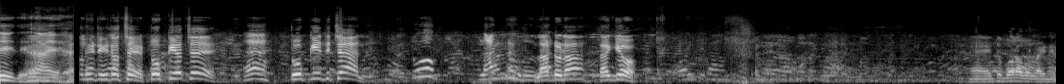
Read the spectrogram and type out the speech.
দে দে, হিট হিট হচ্ছে। টোপকি হচ্ছে? হ্যাঁ। দিচ্ছেন? লাড্ডু। লাড্ডু না? থ্যাংক ইউ হ্যাঁ এই তো বরাবর লাইনে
